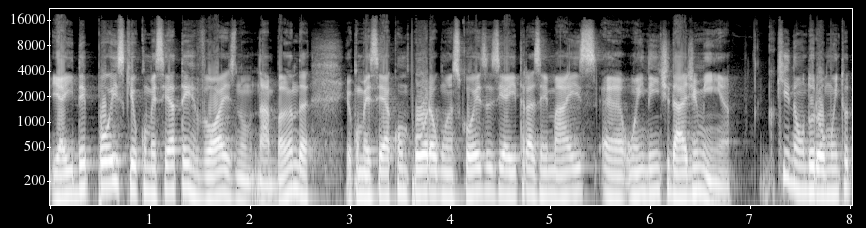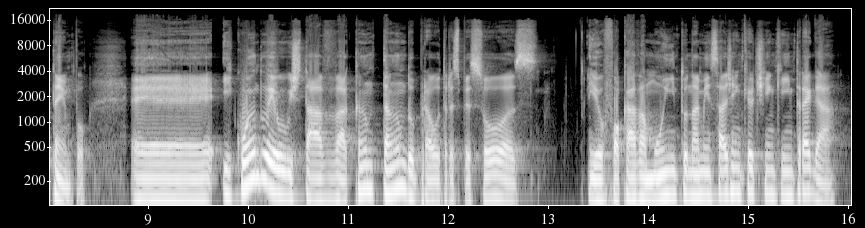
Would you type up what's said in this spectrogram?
E aí, depois que eu comecei a ter voz no, na banda, eu comecei a compor algumas coisas e aí trazer mais é, uma identidade minha que não durou muito tempo. É, e quando eu estava cantando para outras pessoas, eu focava muito na mensagem que eu tinha que entregar.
